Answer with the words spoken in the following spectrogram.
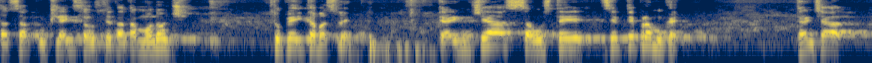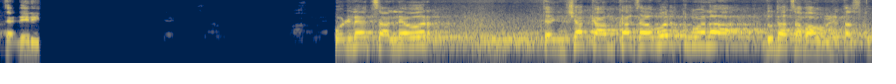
तसं कुठल्याही संस्थेत. आता मनोज तुपे इथं बसले. त्यांच्या संस्थेचे ते प्रमुख आहेत. त्यांच्या त्या डेअरी बोलण्या चालण्यावर त्यांच्या कामकाजावर तुम्हाला दुधाचा भाव मिळत असतो.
